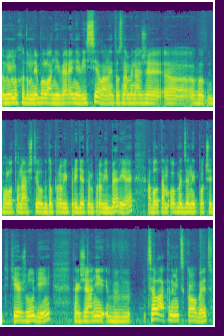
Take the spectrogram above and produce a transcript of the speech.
mimochodom nebolo ani verejne vysielané. To znamená, že e, bolo to na štýl, kto prvý príde, ten prvý berie a bol tam obmedzený počet tiež ľudí. Takže ani celá akademická obec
